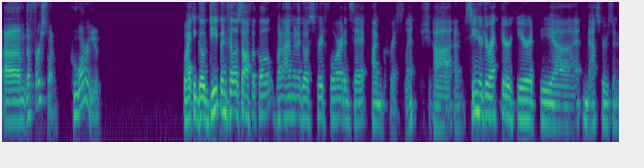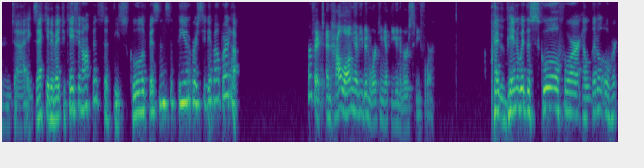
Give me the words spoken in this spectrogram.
Um, the first one Who are you? So I could go deep and philosophical, but I'm going to go straight forward and say I'm Chris Lynch. Uh, I'm senior director here at the uh, Masters and uh, Executive Education Office at the School of Business at the University of Alberta. Perfect. And how long have you been working at the university for? I've been with the school for a little over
